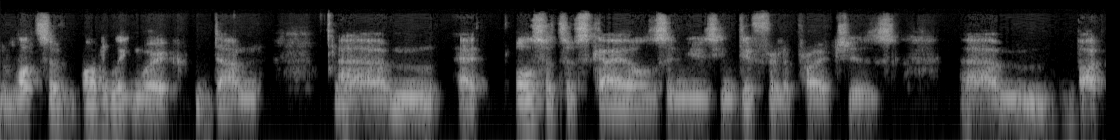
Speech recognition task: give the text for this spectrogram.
lots of modelling work done um, at all sorts of scales and using different approaches. Um, but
